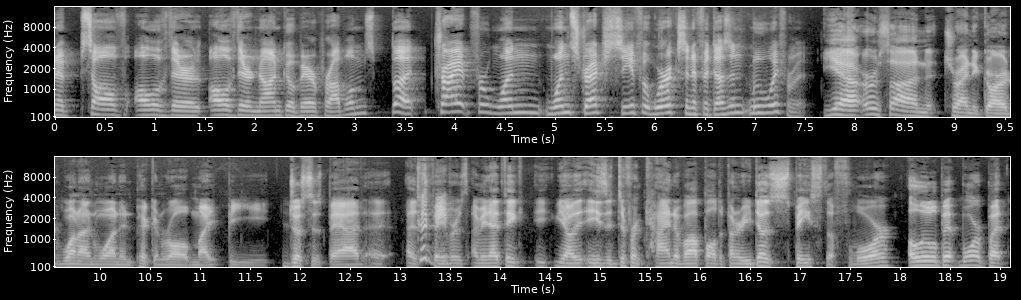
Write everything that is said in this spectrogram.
to solve all of their all of their non-Gobert problems, but try it for one one stretch, see if it works, and if it doesn't, move away from it. Yeah, Ersan trying to guard one on one and pick and roll might be just as bad uh, as Could favors. Be. I mean, I think you know he's a different kind of off ball defender. He does space the floor a little bit more, but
